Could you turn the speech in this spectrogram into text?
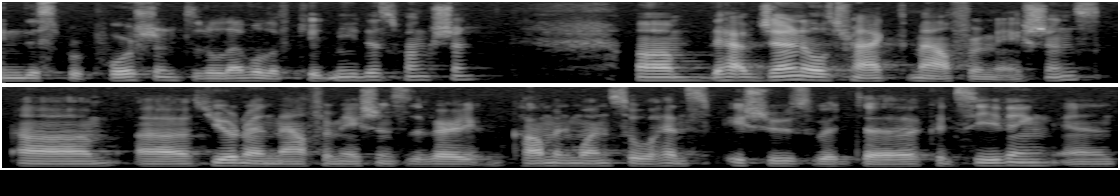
in disproportion to the level of kidney dysfunction. Um, they have genital tract malformations. Um, uh, uterine malformations is a very common one, so hence issues with uh, conceiving and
